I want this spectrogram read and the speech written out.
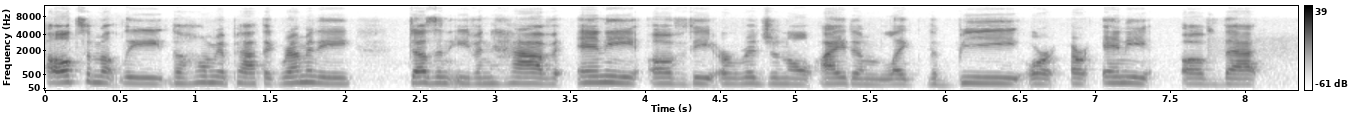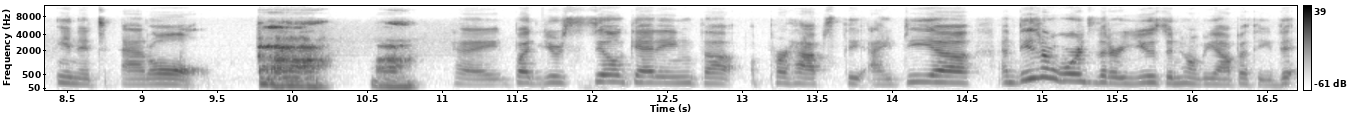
ultimately the homeopathic remedy doesn't even have any of the original item like the bee or, or any of that in it at all. Ah. ah. Okay, but you're still getting the perhaps the idea, and these are words that are used in homeopathy, the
